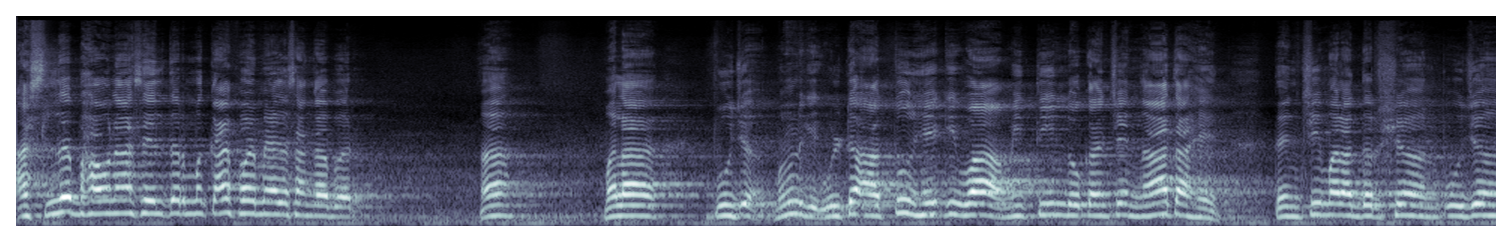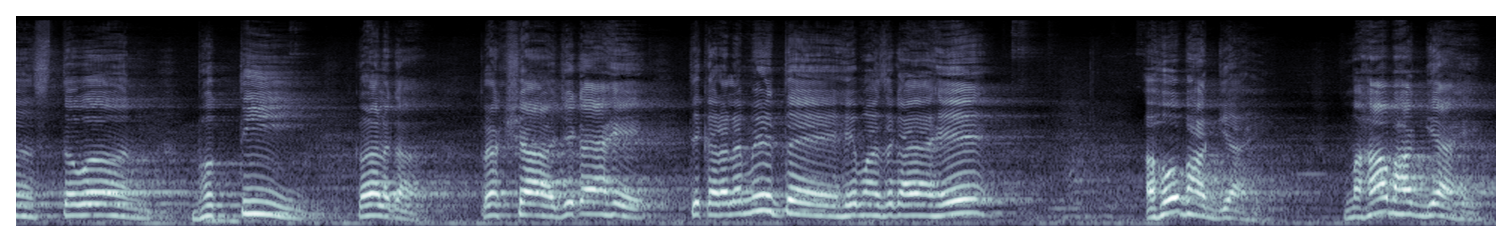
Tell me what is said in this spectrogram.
असलं भावना असेल तर मग काय फळ मिळायचं सांगा बरं? हां? मला पूजा म्हणून की उलटं आतून हे की वा मी तीन लोकांचे नात आहेत. त्यांची मला दर्शन पूजन स्तवन भक्ती कळालं का? प्रक्षाळ जे काय आहे ते करायला मिळतंय. हे माझं काय आहे? अहो भाग्य आहे. महाभाग्य आहे.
